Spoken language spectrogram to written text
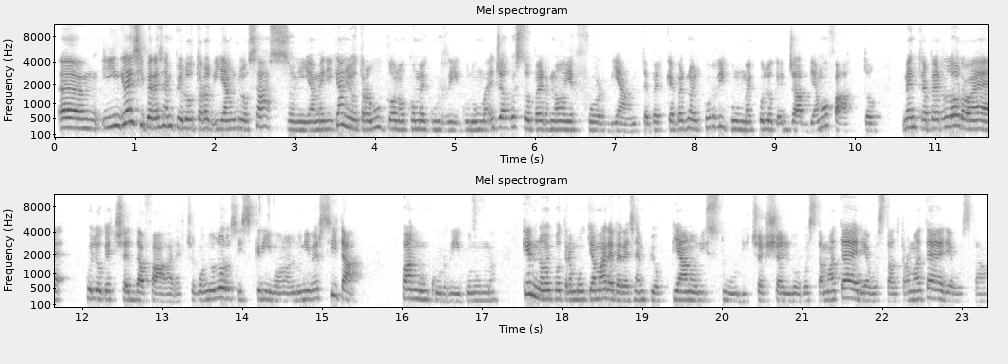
Um, gli inglesi, per esempio, tra- gli anglosassoni, gli americani lo traducono come curriculum e già questo per noi è fuorviante, perché per noi il curriculum è quello che già abbiamo fatto, mentre per loro è quello che c'è da fare, cioè quando loro si iscrivono all'università fanno un curriculum che noi potremmo chiamare per esempio piano di studi, cioè scelgo questa materia, quest'altra materia, questa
